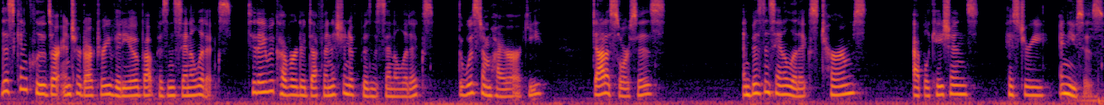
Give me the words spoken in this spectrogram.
This concludes our introductory video about business analytics. Today we covered a definition of business analytics, the wisdom hierarchy, data sources, and business analytics terms, applications, history, and uses.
